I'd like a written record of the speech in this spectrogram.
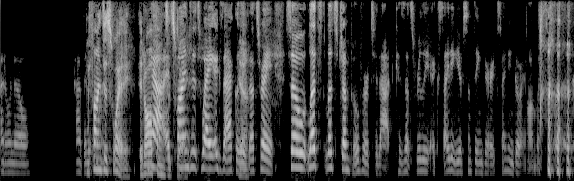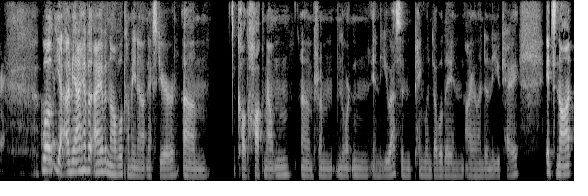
I don't know it finds its way. It all yeah, finds its it way. finds its way exactly yeah. that's right. So let's let's jump over to that because that's really exciting. You have something very exciting going on with well yeah i mean i have a i have a novel coming out next year um, called hawk mountain um, from norton in the us and penguin doubleday in ireland and the uk it's not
